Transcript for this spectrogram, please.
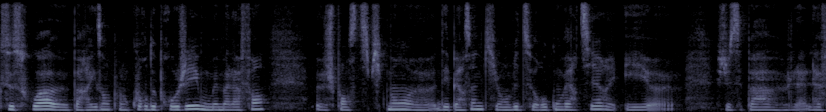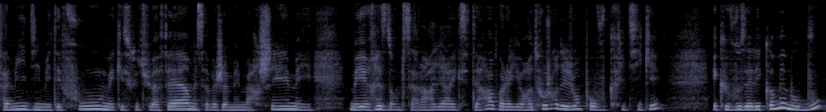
que ce soit euh, par exemple en cours de projet ou même à la fin, je pense typiquement euh, des personnes qui ont envie de se reconvertir et, euh, je sais pas, la, famille dit mais t'es fou, mais qu'est-ce que tu vas faire, mais ça va jamais marcher, mais, mais reste dans le salariat, etc. Voilà, il y aura toujours des gens pour vous critiquer et que vous allez quand même au bout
